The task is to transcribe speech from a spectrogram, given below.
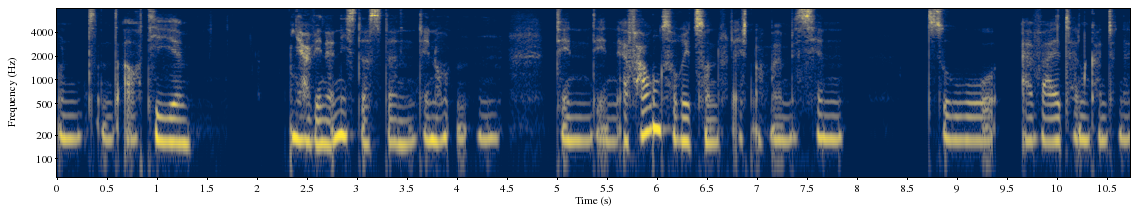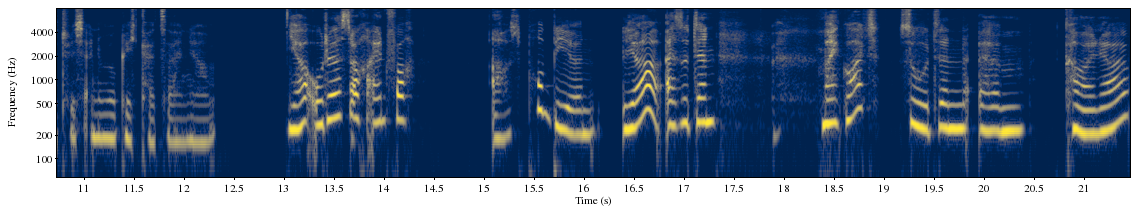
und, und auch die, ja, wie nenne ich das denn? Den, den, den Erfahrungshorizont vielleicht noch mal ein bisschen zu erweitern könnte natürlich eine Möglichkeit sein, ja. Ja, oder es auch einfach ausprobieren. Ja, also dann, mein Gott, so, dann ähm, kann man ja,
